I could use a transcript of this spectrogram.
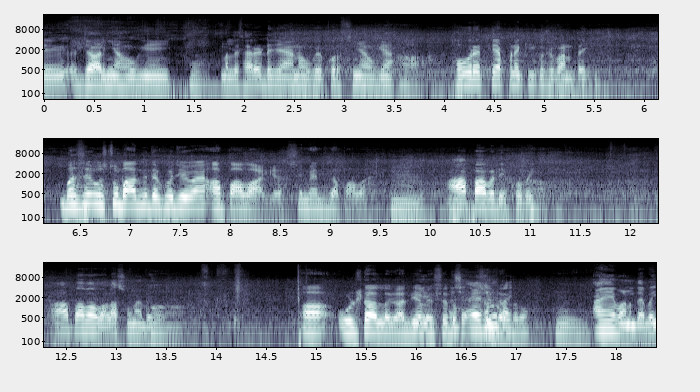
ਤੇ ਜਾਲੀਆਂ ਹੋ ਗਈਆਂ ਮਤਲਬ ਸਾਰੇ ਡਿਜ਼ਾਈਨ ਹੋ ਗਏ ਕੁਰਸੀਆਂ ਹੋ ਗਈਆਂ। ਹੋਰ ਇੱਥੇ ਆਪਣਾ ਕੀ ਕੁਝ ਬਣਦਾ ਜੀ? ਬਸ ਉਸ ਤੋਂ ਬਾਅਦ ਮੇ ਦੇਖੋ ਜੇ ਆ ਪਾਵਾ ਆ ਗਿਆ ਸੀਮੈਂਟ ਦਾ ਪਾਵਾ। ਹੂੰ ਆ ਪਾਵਾ ਦੇਖੋ ਬਈ। ਆ ਪਾਵਾ ਵਾਲਾ ਸੋਹਣਾ ਬਈ। ਆ ਉਲਟਾ ਲਗਾ ਲਿਆ ਵੈਸੇ ਤਾਂ ਐਸਾ ਨੂੰ ਕਰੋ। ਐਂ ਬਣਦਾ ਬਈ।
